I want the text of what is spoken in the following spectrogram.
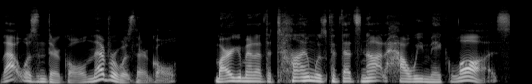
That wasn't their goal, never was their goal. My argument at the time was that that's not how we make laws.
